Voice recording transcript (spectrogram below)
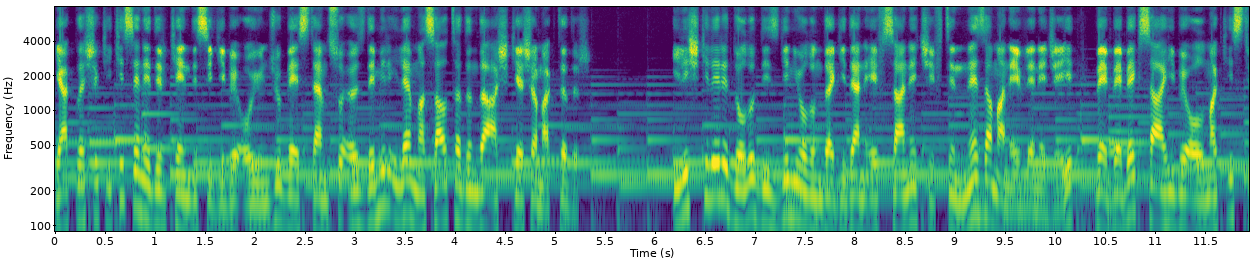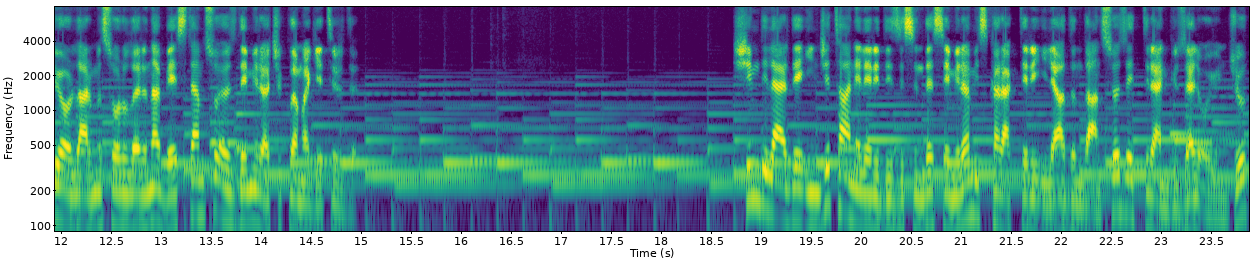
yaklaşık 2 senedir kendisi gibi oyuncu Bestem Su Özdemir ile masal tadında aşk yaşamaktadır. İlişkileri dolu dizgin yolunda giden efsane çiftin ne zaman evleneceği ve bebek sahibi olmak istiyorlar mı sorularına Bestem Su Özdemir açıklama getirdi. Şimdilerde İnci Taneleri dizisinde Semiramis karakteri ile adından söz ettiren güzel oyuncu,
